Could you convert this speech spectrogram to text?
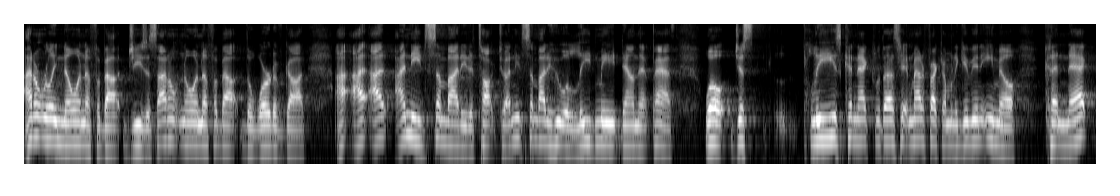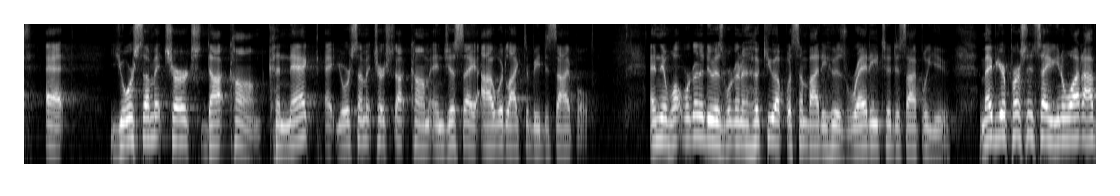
i don't really know enough about jesus i don't know enough about the word of god i, I, I need somebody to talk to i need somebody who will lead me down that path well just please connect with us here. matter of fact i'm going to give you an email connect at yoursummitchurch.com connect at yoursummitchurch.com and just say i would like to be discipled and then what we're going to do is we're going to hook you up with somebody who is ready to disciple you. Maybe you're a person who say, you know what, i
